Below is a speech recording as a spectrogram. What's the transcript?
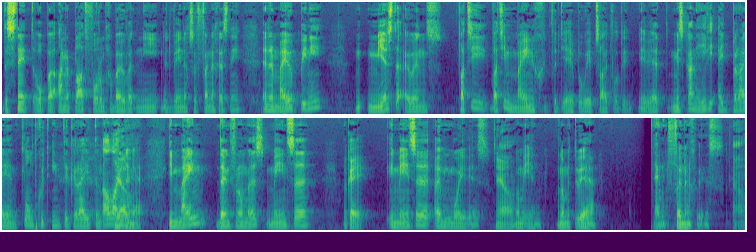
dis net op 'n ander platform gebou wat nie noodwendig so vinnig is nie. En in my opinie meeste ouens wat s'ie wat s'ie myn goed wat jy op 'n website wil doen. Jy weet, mens kan hierdie uitbrei en klomp goed integrate en al daai Ja. dinge. Die myn ding van hom is mense okay, die mense moet mooi wees. ja Nommer 1. Nommer 2. Jy moet vinnig wees. ja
